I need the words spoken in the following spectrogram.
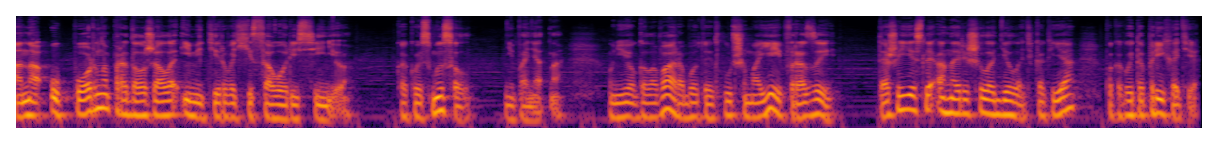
Она упорно продолжала имитировать Хисаори Синью. Какой смысл? Непонятно. У нее голова работает лучше моей в разы. Даже если она решила делать, как я, по какой-то прихоти,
